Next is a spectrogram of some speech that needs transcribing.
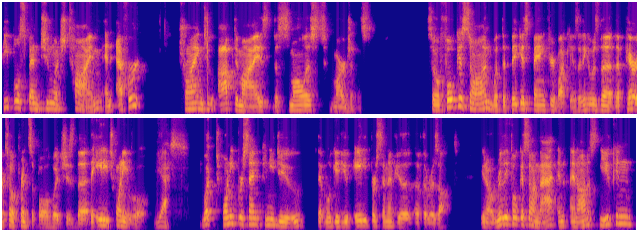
people spend too much time and effort trying to optimize the smallest margins so focus on what the biggest bang for your buck is i think it was the the pareto principle which is the the 80-20 rule Yes. what 20% can you do that will give you 80% of your of the result you know really focus on that and, and honestly you can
